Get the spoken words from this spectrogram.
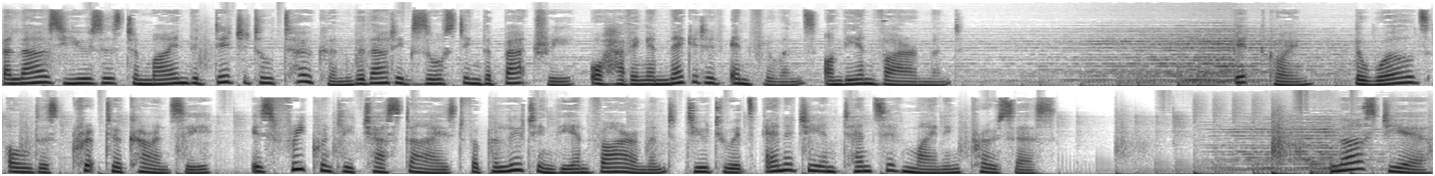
allows users to mine the digital token without exhausting the battery or having a negative influence on the environment. Bitcoin, the world's oldest cryptocurrency, is frequently chastised for polluting the environment due to its energy intensive mining process. Last year,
